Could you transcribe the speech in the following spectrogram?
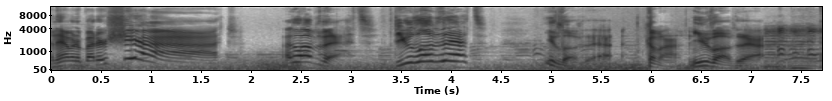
and having a better shot? I love that. Do you love that? You love that. Come on, you love that.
